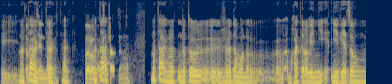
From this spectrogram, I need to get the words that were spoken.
I no to tak, tak, tak. No tak. Czasem, nie? no tak, no, no to wiadomo, no, bohaterowie nie, nie wiedzą,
